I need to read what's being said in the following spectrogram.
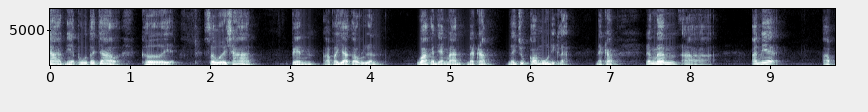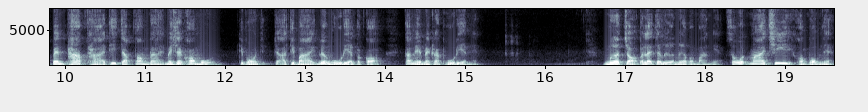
ชาติเนี่ยพระพุทธเจ้าเคยเสวยชาติเป็นพญาเต่าเรือนว่ากันอย่างนั้นนะครับ ในชุดข้อมูลอีกแหละนะครับ ดังนั้นอันเนี้ยเป็นภาพถ่ายที่จับต้องได้ไม่ใช่ข้อมูล ที่ผมจะอธิบายเรื่องหูเหรียญประกอบ ท่านเห็นไหมครับหูเหรียญเนี่ยเมื่อเจาะไปแล้วจะเหลือเนื้อประมาณเนี้ยสมมติไม้ชี้ของผมเนี่ย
